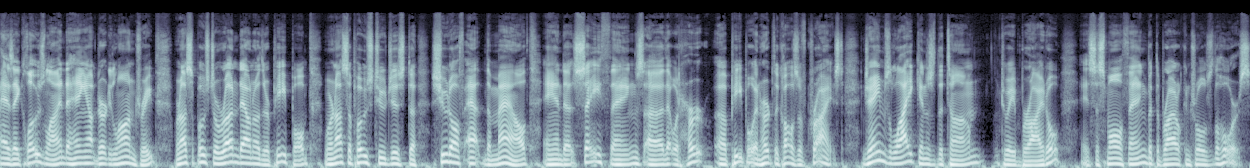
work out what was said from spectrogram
as a clothesline to hang out dirty laundry. We're not supposed to run down other people. We're not supposed to just uh, shoot off at the mouth and uh, say things uh, that would hurt uh, people and hurt the cause of Christ. James likens the tongue to a bridle. It's a small thing, but the bridle controls the horse.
